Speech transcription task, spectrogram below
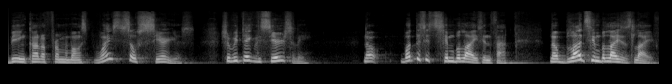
being cut off from amongst? Why is it so serious? Should we take this seriously? Now, what does it symbolize, in fact? Now, blood symbolizes life.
